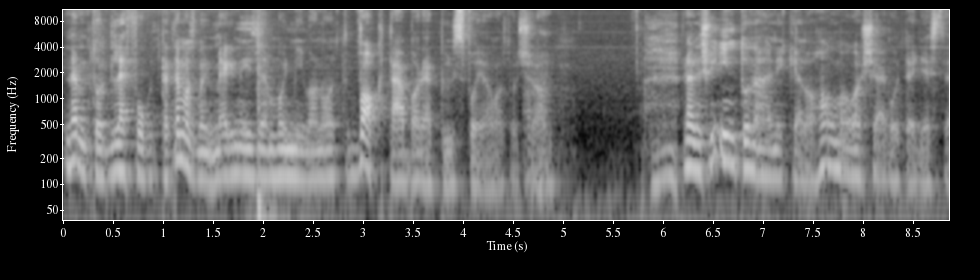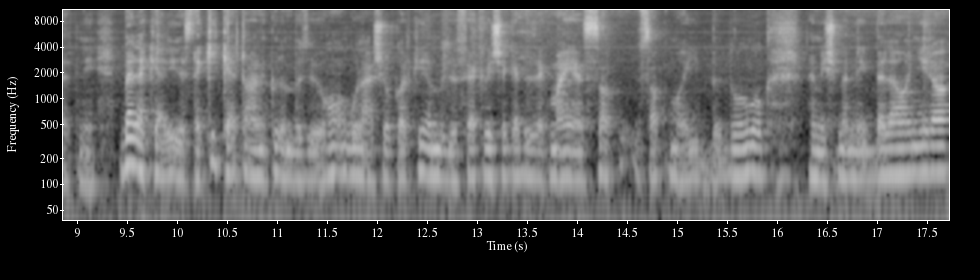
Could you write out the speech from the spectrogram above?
nem tudod lefog, tehát nem az, hogy megnézem, hogy mi van ott, vaktába repülsz folyamatosan. Aha. Ráadásul intonálni kell, a hangmagasságot egyeztetni, bele kell érezni, ki kell találni különböző hangulásokat, különböző fekvéseket, ezek már ilyen szak, szakmai dolgok, nem is mennék bele annyira.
